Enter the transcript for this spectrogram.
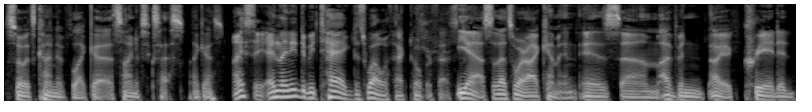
So it's kind of like a sign of success, I guess. I see. And they need to be tagged as well with Hacktoberfest. Yeah, so that's where I come in. Is um, I've been I created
